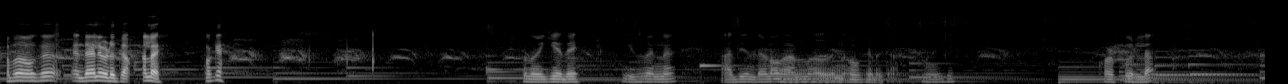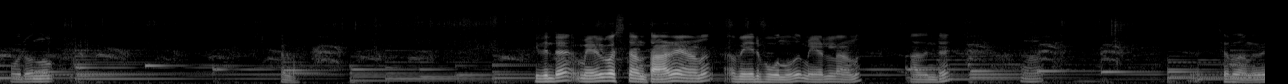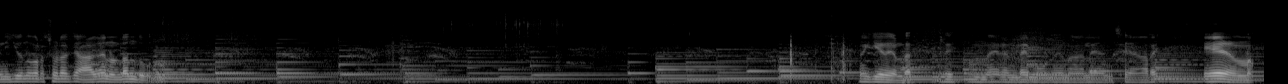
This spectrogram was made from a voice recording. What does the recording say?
അപ്പോൾ നമുക്ക് എന്തായാലും എടുക്കാം അല്ലേ? ഓക്കെ. അപ്പോൾ നോക്കിയതേ ഇത് തന്നെ ആദ്യം എന്താണോ കാണുന്നത് അത് തന്നെ നമുക്ക് എടുക്കാം. നോക്കി. കുഴപ്പമില്ല. ഓരോന്നും കണ്ടോ? ഇതിന്റെ മേൽവശത്താണ് താഴെയാണ് വേര് പോകുന്നത്. മേളിലാണ് അതിന്റെ ചെറുതാണ്. ഇതെനിക്കൊന്ന് കുറച്ചുകൂടെ ഒക്കെ ആകാനുണ്ടെന്ന് തോന്നുന്നു. നോക്കിയത് കണ്ട? ഇത് ഒന്ന് രണ്ട് മൂന്ന് നാല് അഞ്ച് ആറ് ഏഴെണ്ണം.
